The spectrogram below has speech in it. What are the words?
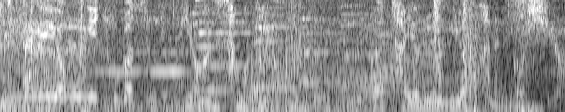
동맹의 영웅이 죽었습니다. 위험한 상황이요. 누가 자연을 위협하는 것이요.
